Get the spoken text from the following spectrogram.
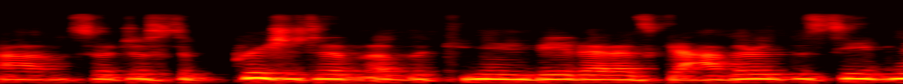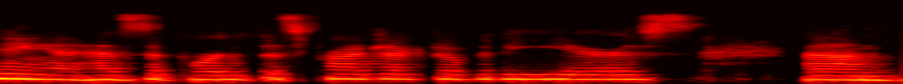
Um, so just appreciative of the community that has gathered this evening and has supported this project over the years. Um,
